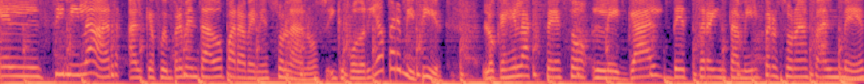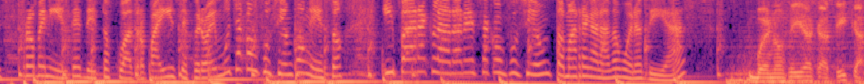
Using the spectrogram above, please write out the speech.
el similar al que fue implementado para venezolanos y que podría permitir lo que es el acceso legal de 30 mil personas al mes provenientes de estos cuatro países. Pero hay mucha confusión con eso y para aclarar esa confusión, toma regalado buenos días. Buenos días, Katica.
